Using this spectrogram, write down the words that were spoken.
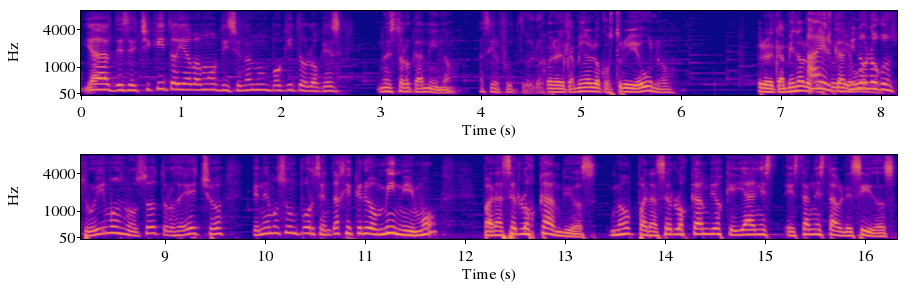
Ya desde chiquito ya vamos visionando un poquito lo que es nuestro camino hacia el futuro. Bueno, el camino lo construye uno. Pero el camino lo Ah, el camino uno. lo construimos nosotros. De hecho, tenemos un porcentaje, creo, mínimo para hacer los cambios, ¿no? Para hacer los cambios que ya están establecidos.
